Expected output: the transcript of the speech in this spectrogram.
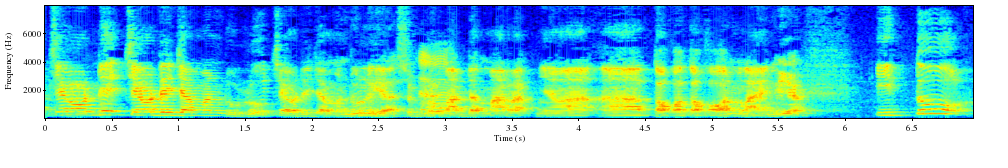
COD COD zaman dulu, COD zaman dulu ya, sebelum Eh. ada maraknya uh, toko-toko online. Iya. Itu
